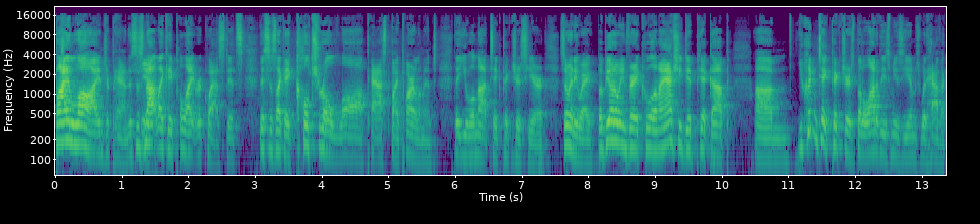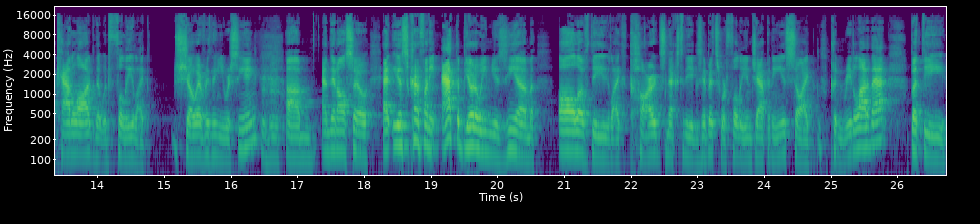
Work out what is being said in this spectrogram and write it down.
by law in Japan. This is not like a polite request. It's this is like a cultural law passed by parliament that you will not take pictures here. So anyway, but Byodoin very cool, and I actually did pick up um, you couldn't take pictures, but a lot of these museums would have a catalog that would fully like show everything you were seeing. Um, and then also, at, it's kind of funny at the Byodoin Museum. All of the like cards next to the exhibits were fully in Japanese, so I couldn't read a lot of that. But the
